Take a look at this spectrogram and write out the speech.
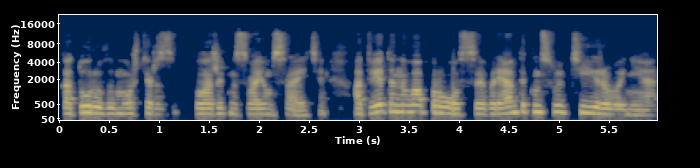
которую вы можете расположить на своем сайте. Ответы на вопросы, варианты консультирования,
